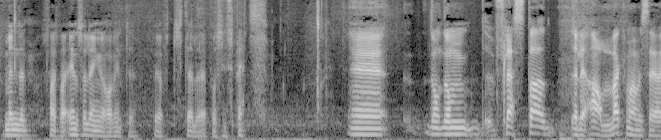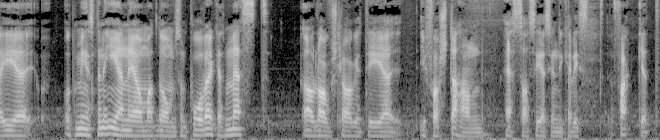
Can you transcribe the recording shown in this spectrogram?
Men sagt, än så länge har vi inte behövt ställa det på sin spets. Eh, de, de flesta, eller alla kan man väl säga, är åtminstone eniga om att de som påverkas mest av lagförslaget är i första hand SAC, syndikalistfacket.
